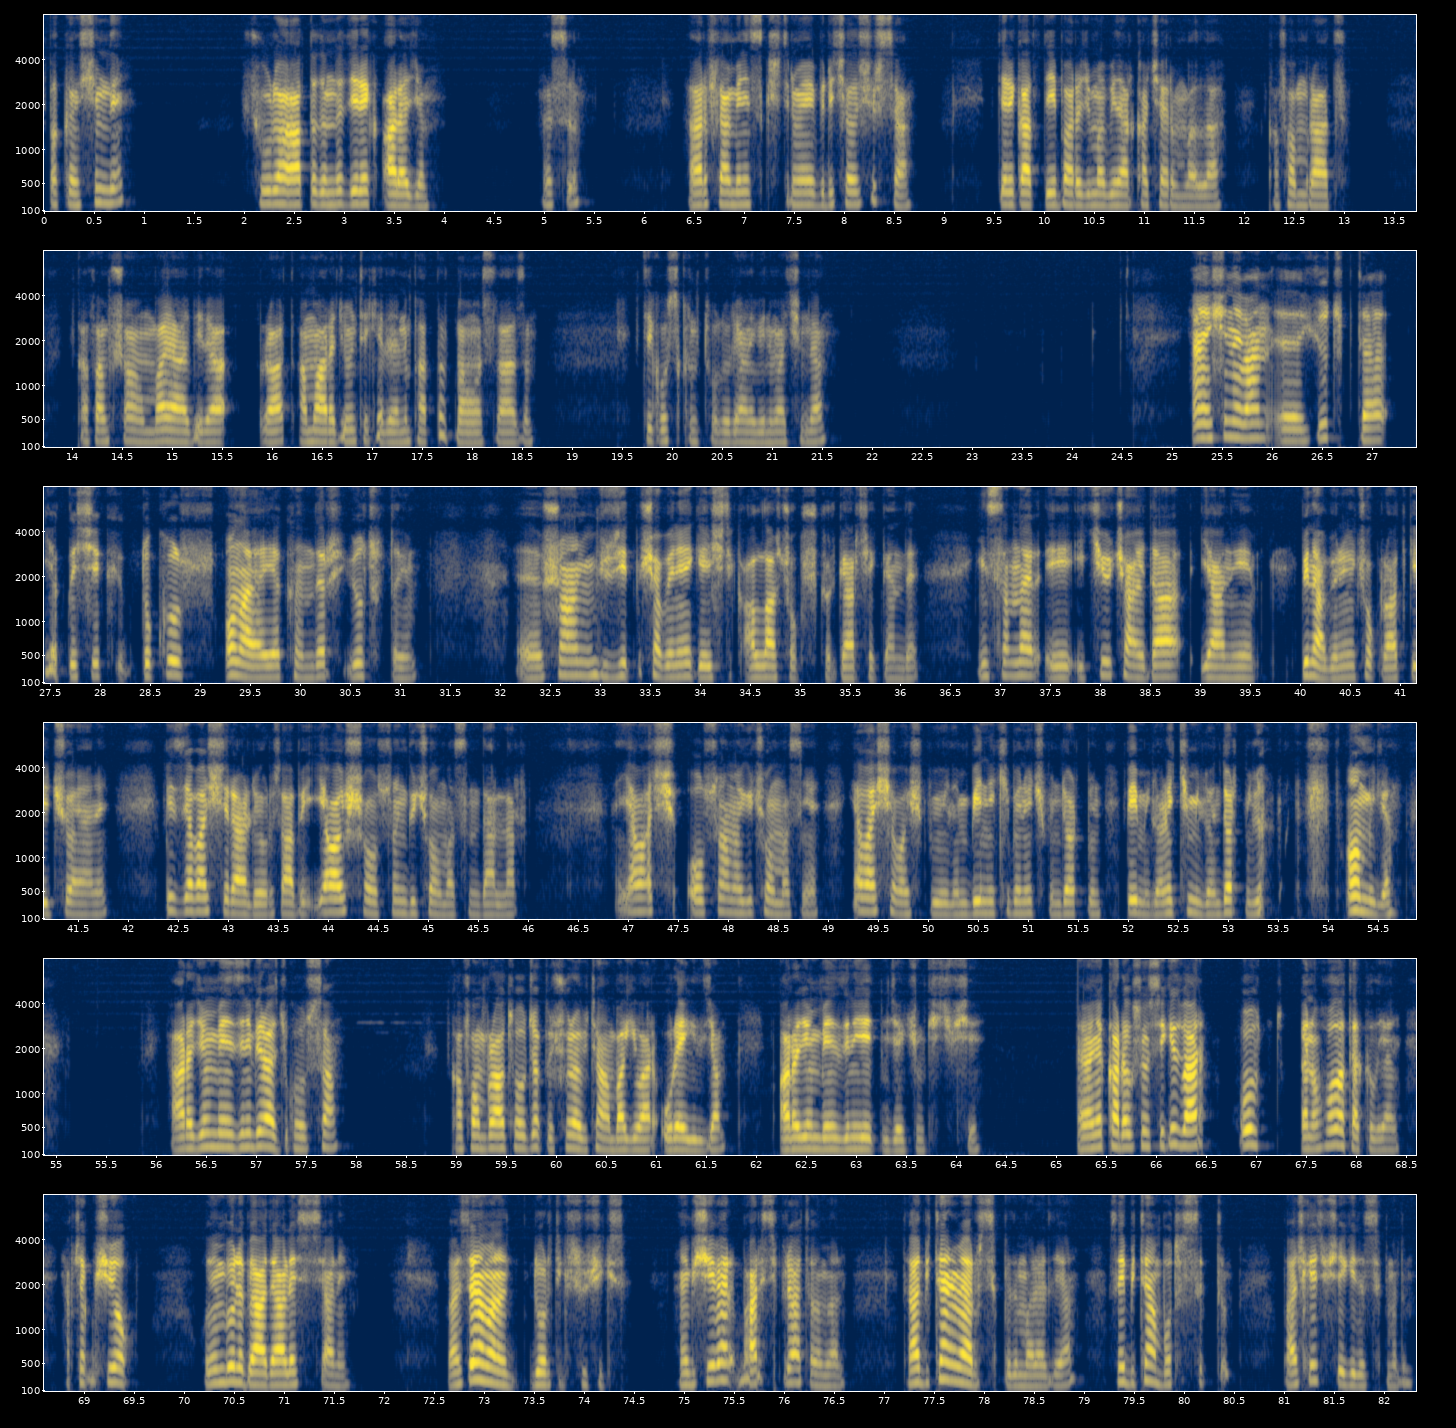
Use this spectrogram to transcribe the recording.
Bakın şimdi şuradan atladığımda direkt aracım. Nasıl? Eğer beni sıkıştırmaya biri çalışırsa direkt atlayıp aracıma biner kaçarım valla. Kafam rahat. Kafam şu an bayağı bir ra- rahat ama aracımın tekerlerini patlatmaması lazım. Tek o sıkıntı olur yani benim açımdan. Yani şimdi ben e, YouTube'da yaklaşık 9-10 aya yakındır YouTube'dayım. E, şu an 170 aboneye geçtik. Allah çok şükür gerçekten de. İnsanlar 2-3 ayda yani 1000 aboneyi çok rahat geçiyor yani. Biz yavaş ilerliyoruz abi. Yavaş olsun güç olmasın derler. Yavaş olsun ama güç olmasın ya. Yavaş yavaş büyüyelim. 1000, 2000, 3000, 4000, 1 milyon, 2 milyon, 4 milyon, 10 milyon. Aracımın benzini birazcık olsa kafam rahat olacak da şurada bir tane buggy var. Oraya gideceğim. Aracın benzini yetmeyecek çünkü hiçbir şey. Yani kar 98 var. O yani hola takılı yani. Yapacak bir şey yok. Oyun böyle bir adaletsiz yani. Versene bana 4x 3x. Yani bir şey ver bari sprey atalım yani. Daha bir tane mermi sıkmadım herhalde ya. Sadece bir tane botu sıktım. Başka hiçbir şekilde sıkmadım.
